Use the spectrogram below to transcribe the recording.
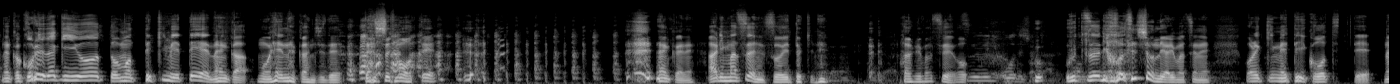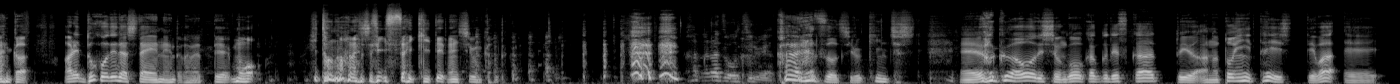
なんかこれだけ言おうと思って決めて、なんかもう変な感じで出してもうて。なんかね、ありますよね、そういう時ね。ありますよた普。通にオーディションふである普通にオーディションでやりますよね。これ決めていこうって言って、なんか、あれどこで出したらええねんとかなって、もう、人の話一切聞いてない瞬間とか。必ず落ちるやつ必ず落ちる緊張して、えー僕はオーディション合格ですか？というあの問いに対しては、えー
